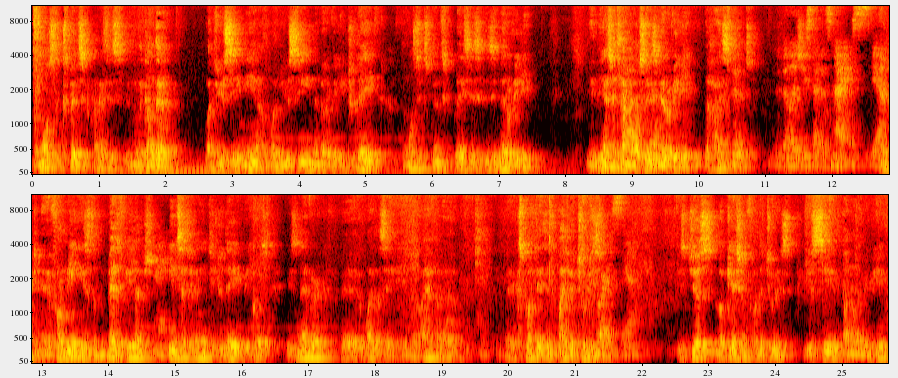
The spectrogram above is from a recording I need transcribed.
The most expensive price is in the Caldera. What do you see in here, what do you see in the Merovigli. Today, the most expensive places is in Merovigli. In the ancient time also is Merovigli, the highest spot. The village you said is nice. Yeah. And uh, for me, it's the best village Right. in Santorini today because it's never, uh, what I say, you know, I have uh, exploited by the tourists. Of course. Yeah. It's just location for the tourists. You see panoramic view.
